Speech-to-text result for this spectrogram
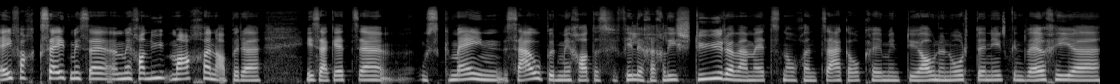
einfach gesagt, man, kann nichts machen. Aber äh, ich sage jetzt, äh, aus Gemeinde selber, man kann das vielleicht ein bisschen steuern, wenn man jetzt noch sagen okay, wir tun allen Orten irgendwelche äh,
